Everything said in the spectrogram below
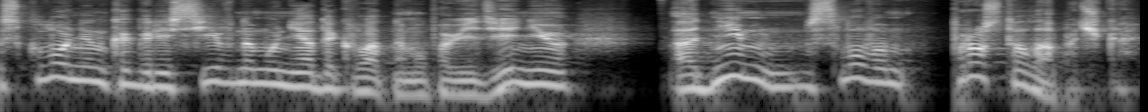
склонен к агрессивному, неадекватному поведению, одним словом, просто лапочка.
